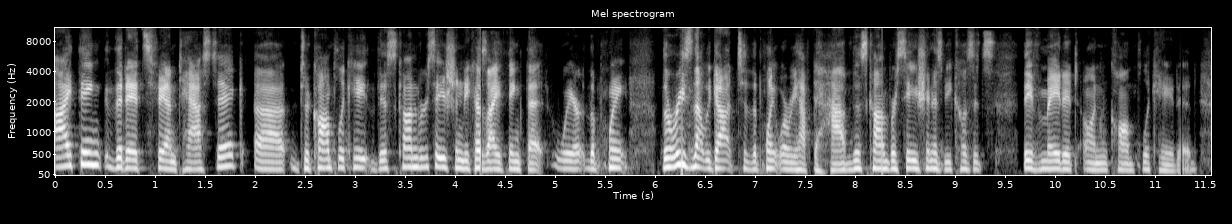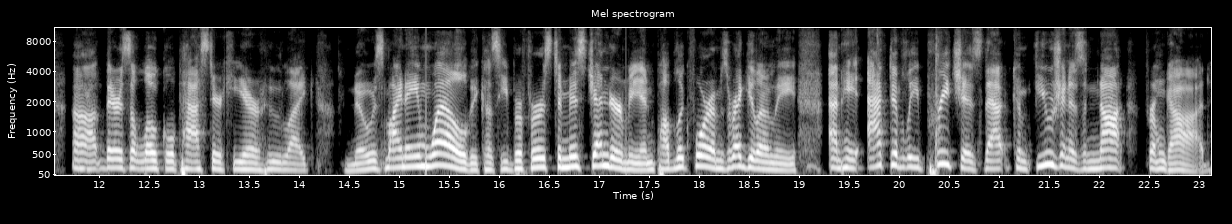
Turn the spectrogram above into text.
I think that it's fantastic uh, to complicate this conversation because I think that where the point, the reason that we got to the point where we have to have this conversation is because it's they've made it uncomplicated. Uh, there's a local pastor here who like knows my name well because he prefers to misgender me in public forums regularly, and he actively preaches that confusion is not from God.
